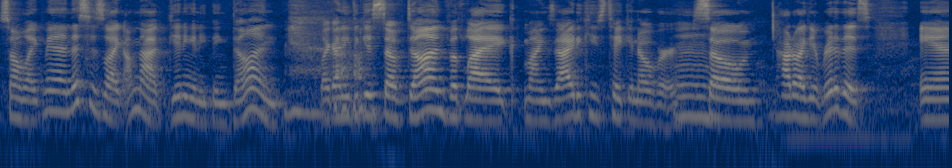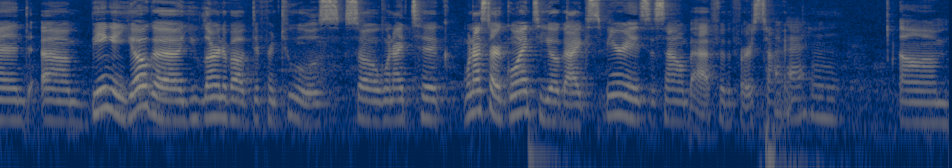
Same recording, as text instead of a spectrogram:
So I'm like, man, this is like I'm not getting anything done. Like I need to get stuff done, but like my anxiety keeps taking over. Mm. So how do I get rid of this? And um, being in yoga you learn about different tools so when i took when i started going to yoga i experienced the sound bath for the first time okay. mm. um,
